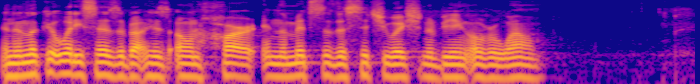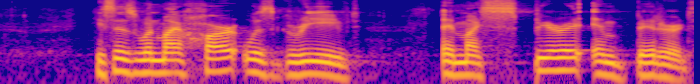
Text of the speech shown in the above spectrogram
And then look at what he says about his own heart in the midst of the situation of being overwhelmed. He says, When my heart was grieved and my spirit embittered,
